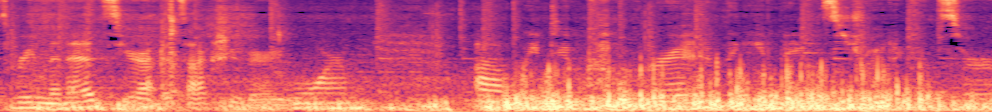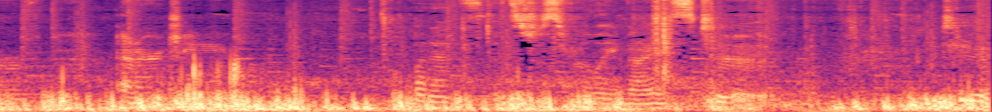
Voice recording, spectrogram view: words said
three minutes, you're it's actually very warm. Um, we do cover it in the evenings to try to conserve energy, but it's it's just really nice to to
